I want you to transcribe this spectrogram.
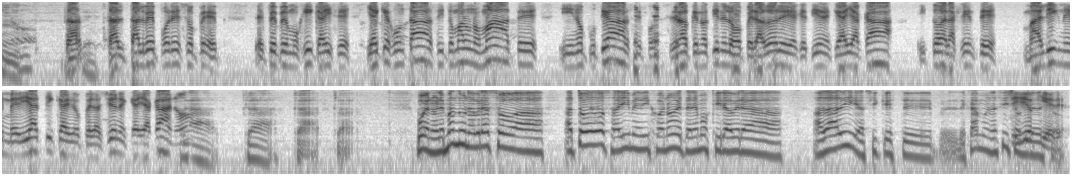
Mm. Tal, Sí. tal, tal vez por eso Pe- el Pepe Mujica dice, y hay que juntarse y tomar unos mates y no putearse, porque será que no tienen los operadores que tienen que hay acá y toda la gente maligna y mediática y de operaciones que hay acá, ¿no? Claro, claro, claro, claro. Bueno, les mando un abrazo a, a todos. Ahí me dijo, no, tenemos que ir a ver a, a Daddy, así que este, déjame una silla. Si Dios quiere. esto.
